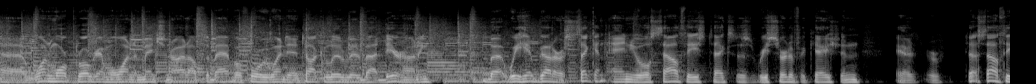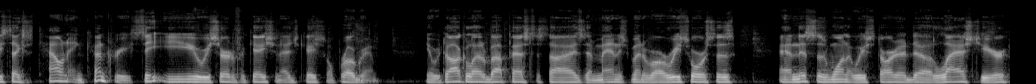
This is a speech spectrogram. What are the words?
Uh, one more program I wanted to mention right off the bat before we went in and talk a little bit about deer hunting. But we have got our second annual Southeast Texas recertification, uh, or Southeast Texas Town and Country CEU recertification educational program. You know, we talk a lot about pesticides and management of our resources, and this is one that we started uh, last year.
